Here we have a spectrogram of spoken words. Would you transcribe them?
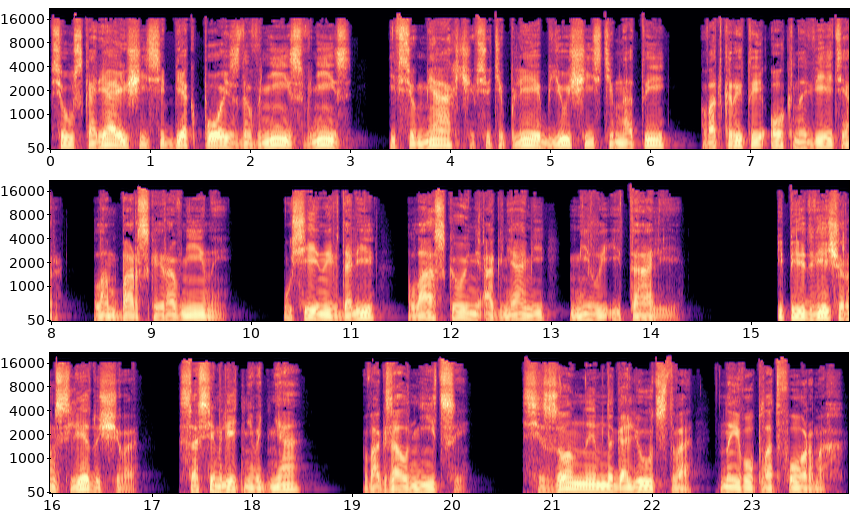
все ускоряющийся бег поезда вниз, вниз, и все мягче, все теплее бьющий из темноты в открытые окна ветер ломбарской равнины, усеянный вдали ласковыми огнями милой Италии. И перед вечером следующего, совсем летнего дня, вокзал Ниццы, сезонное многолюдство на его платформах.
